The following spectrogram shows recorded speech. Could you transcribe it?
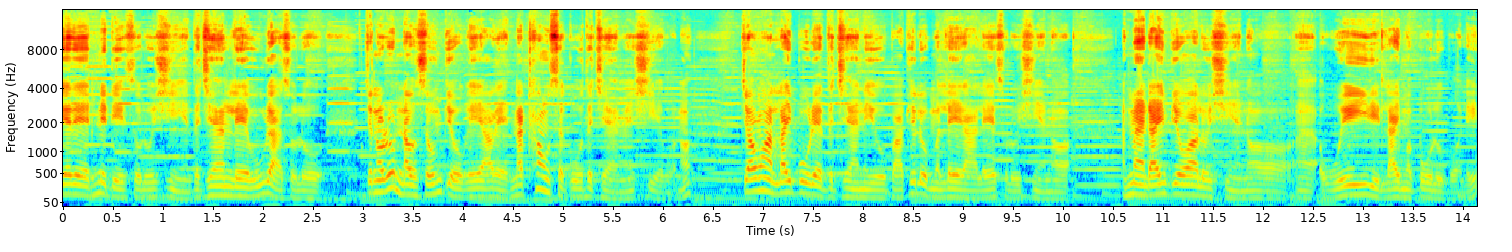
ခဲ့တဲ့နှစ်တွေဆိုလို့ရှိရင်တကြံလဲဘူးတာဆိုလို့ကျွန်တော်တို့နောက်ဆုံးပျော်ခဲ့ရတဲ့2019တကြံပဲရှိရပေါ့နော်ကျောင်းကလိုက်ပို့တဲ့တကြံတွေကိုဘာဖြစ်လို့မလဲတာလဲဆိုလို့ရှိရင်တော့ အမှန်တိုင်းပြောရလို့ရှိရင်တော့အဝေးကြီးတွေလိုက်မပို့လို့ပေါ့လေ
